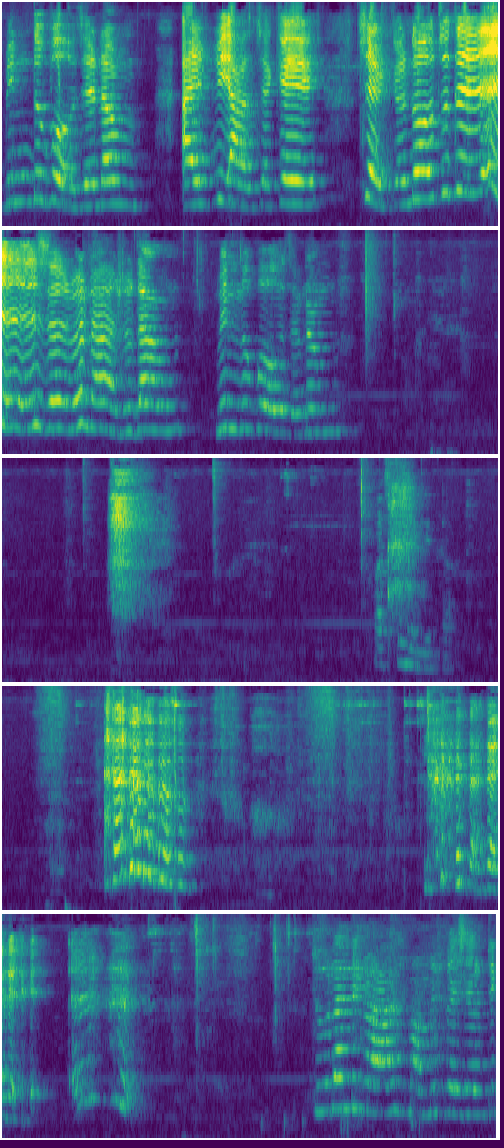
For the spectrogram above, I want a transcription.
బిందు భోజనం ఐపిఆచకే శంకనోచుతే సర్వనాశుదం బిందు భోజనం. ఫస్ట్ నేను తింటా. చూడండి గాయస్ మమ్మీ స్పెషాలిటీ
